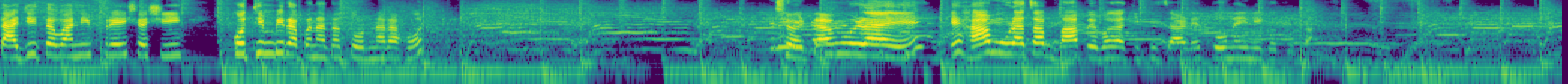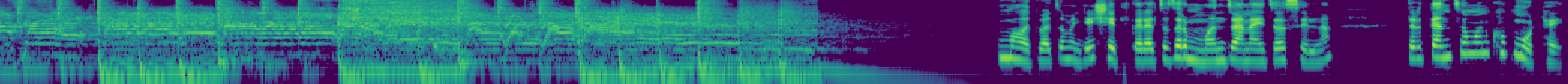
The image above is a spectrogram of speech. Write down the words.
ताजी तवानी फ्रेश अशी कोथिंबीर आपण आता तोडणार आहोत. छोटा मुळा आहे. ए हा मुळाचा बाप आहे बघा किती जाड आहे. तो नाही निघत होता. महत्वाचं म्हणजे शेतकऱ्याचं जर मन जाणायचं असेल ना तर त्यांचं मन खूप मोठं आहे.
